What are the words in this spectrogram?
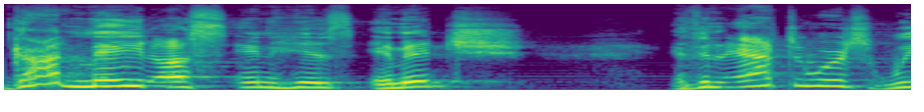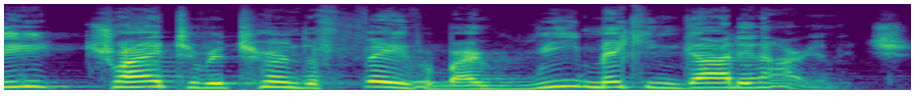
God made us in his image and then afterwards, we try to return the favor by remaking God in our image.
